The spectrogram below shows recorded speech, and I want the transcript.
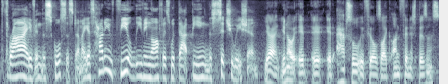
thrive in the school system. I guess, how do you feel leaving office with that being the situation? Yeah, you know, it, it, it absolutely feels like unfinished business.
